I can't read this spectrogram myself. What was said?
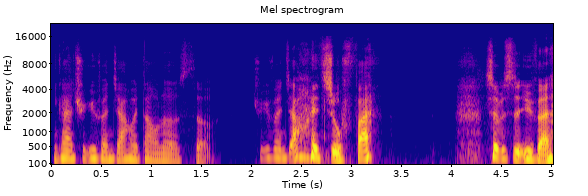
你看去玉芬家会倒垃圾，去玉芬家会煮饭，是不是玉芬？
